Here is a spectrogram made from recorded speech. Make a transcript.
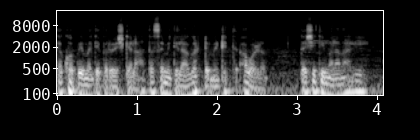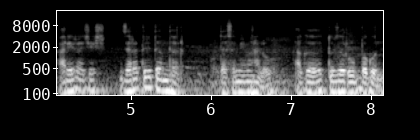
त्या खोपीमध्ये प्रवेश केला तसं मी तिला घट्ट मिठीत आवडलं. तशी ती मला म्हणाली अरे राजेश जरा तरी दम धर. तसं मी म्हणालो अगं तुझं रूप बघून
